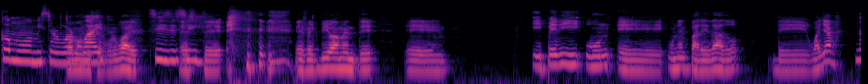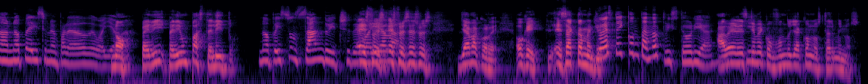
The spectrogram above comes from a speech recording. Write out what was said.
Como Mr. como Worldwide. Mr. Worldwide. Sí, sí, sí. Este, efectivamente, eh, y pedí un, un emparedado de guayaba. No, no pediste un emparedado de guayaba. No, pedí, pedí un pastelito. No, pediste un sándwich de Eso guayaba. es, eso es, eso es. Ya me acordé. Ok, exactamente. Yo estoy contando tu historia. A ver, es que me confundo ya con los términos.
